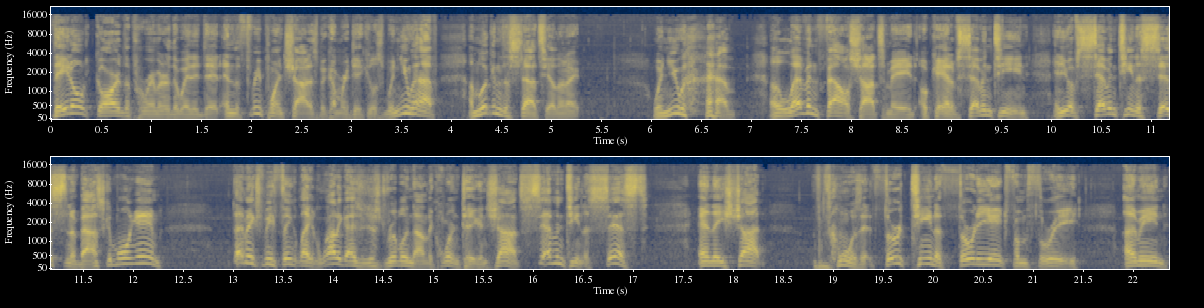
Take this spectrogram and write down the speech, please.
They don't guard the perimeter the way they did. And the three point shot has become ridiculous. When you have, I'm looking at the stats the other night. When you have 11 foul shots made, okay, out of 17, and you have 17 assists in a basketball game, that makes me think like a lot of guys are just dribbling down the court and taking shots. 17 assists. And they shot, what was it, 13 to 38 from three. I mean,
